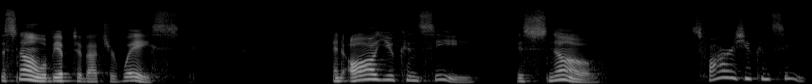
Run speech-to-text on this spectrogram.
The snow will be up to about your waist, and all you can see is snow as far as you can see.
